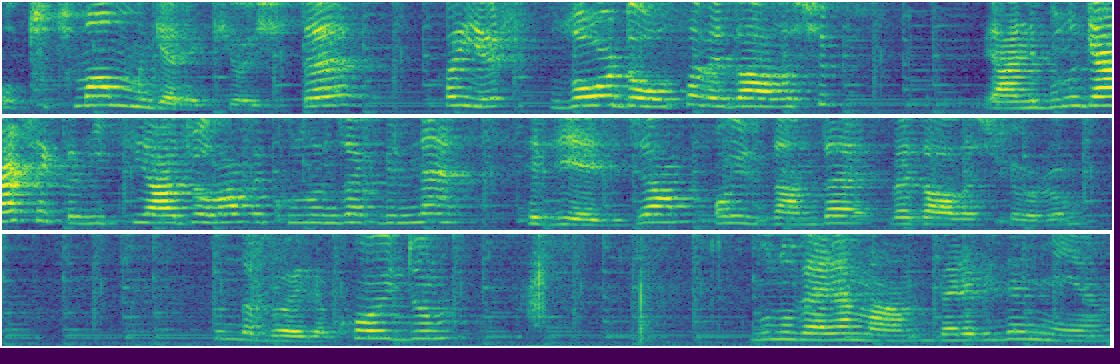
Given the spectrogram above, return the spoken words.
o tutmam mı gerekiyor işte? Hayır. Zor da olsa vedalaşıp yani bunu gerçekten ihtiyacı olan ve kullanacak birine hediye edeceğim. O yüzden de vedalaşıyorum. Bunu da böyle koydum. Bunu veremem. Verebilir miyim?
